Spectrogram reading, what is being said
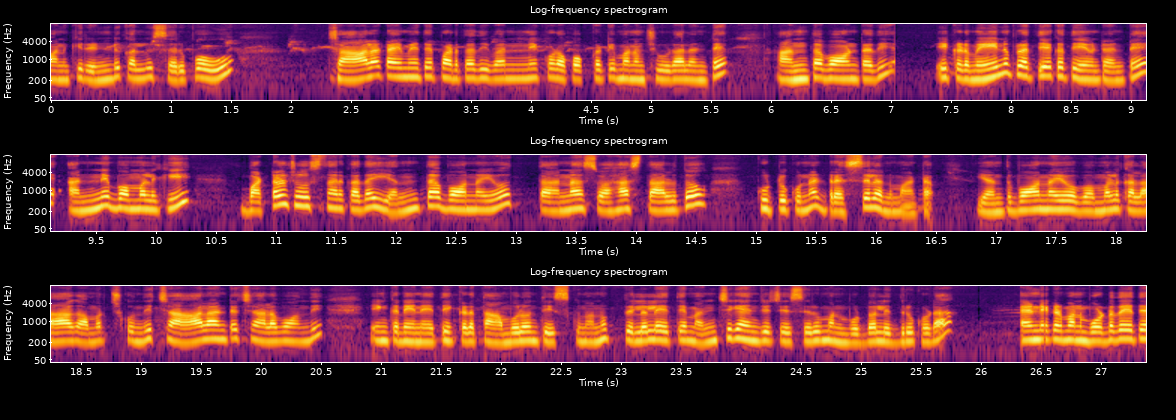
మనకి రెండు కళ్ళు సరిపోవు. చాలా టైం అయితే పడుతుంది. ఇవన్నీ కూడా ఒక్కొక్కటి మనం చూడాలంటే అంత బాగుంటుంది. ఇక్కడ మెయిన్ ప్రత్యేకత ఏమిటంటే అన్ని బొమ్మలకి బట్టలు చూస్తున్నారు కదా ఎంత బాగున్నాయో తన స్వహస్తాలతో కుట్టుకున్న డ్రెస్సులు అనమాట ఎంత బాగున్నాయో బొమ్మలకు అలాగ అమర్చుకుంది. చాలా అంటే చాలా బాగుంది. ఇంకా నేనైతే ఇక్కడ తాంబూలం తీసుకున్నాను. పిల్లలు అయితే మంచిగా ఎంజాయ్ చేశారు మన బుడ్డోళ్ళు ఇద్దరు కూడా. అండ్ ఇక్కడ మన బుడ్డదైతే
